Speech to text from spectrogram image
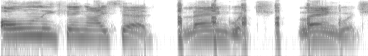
only thing I said language, language.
